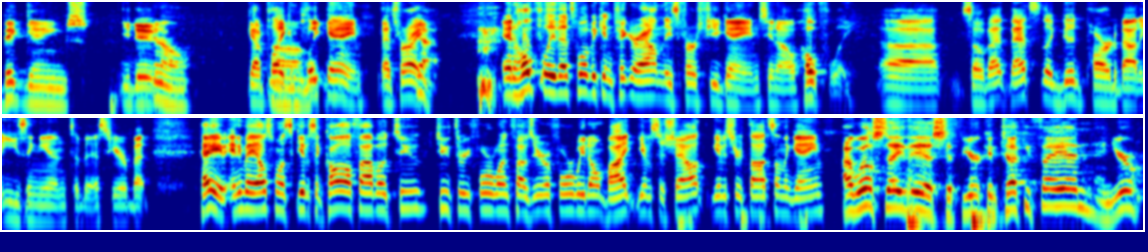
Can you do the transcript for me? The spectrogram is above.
big games. You do. You know, got to play a complete um, game. That's right. Yeah. And hopefully that's what we can figure out in these first few games, you know, hopefully. Uh, so that that's the good part about easing into this here. But hey, anybody else wants to give us a call, 502 234 1504. We don't bite. Give us a shout. Give us your thoughts on the game. I will say this if you're a Kentucky fan and you're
